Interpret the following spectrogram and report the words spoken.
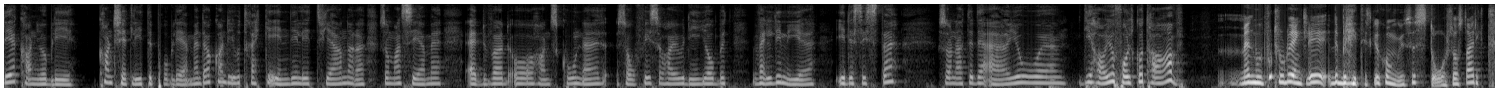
det kan jo bli kanskje et lite problem, men da kan de jo trekke inn de litt fjernere. Som man ser med Edward og hans kone Sophie, så har jo de jobbet veldig mye i det siste. Sånn at det er jo eh, De har jo folk å ta av. Men hvorfor tror du egentlig det britiske kongehuset står så sterkt?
